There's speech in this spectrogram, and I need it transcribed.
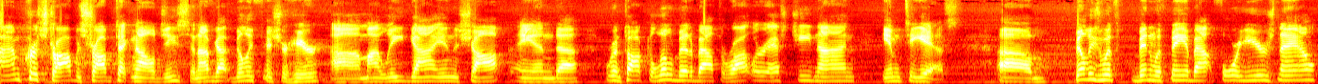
Chris Straub with Straub Technologies, and I've got Billy Fisher here, uh, my lead guy in the shop, and uh, we're going to talk a little bit about the Rottler SG9 MTS. Um, Billy's with, been with me about four years now,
